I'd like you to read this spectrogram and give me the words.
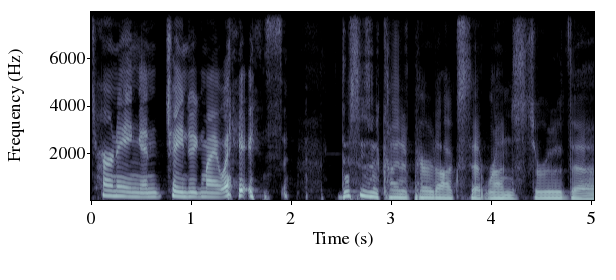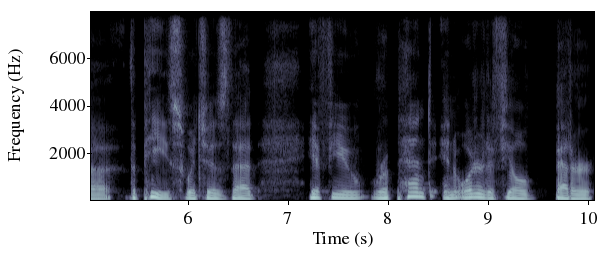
turning and changing my ways. This is a kind of paradox that runs through the the piece, which is that if you repent in order to feel better,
